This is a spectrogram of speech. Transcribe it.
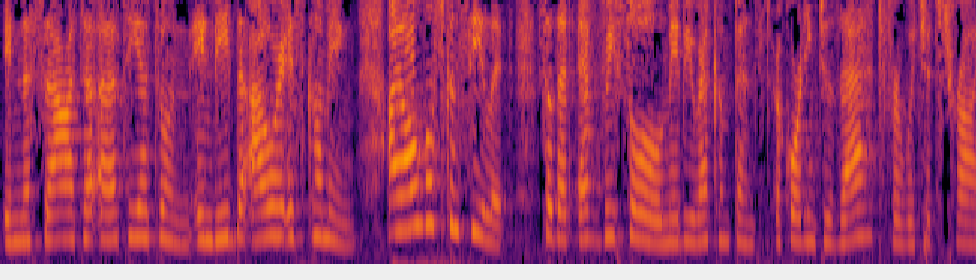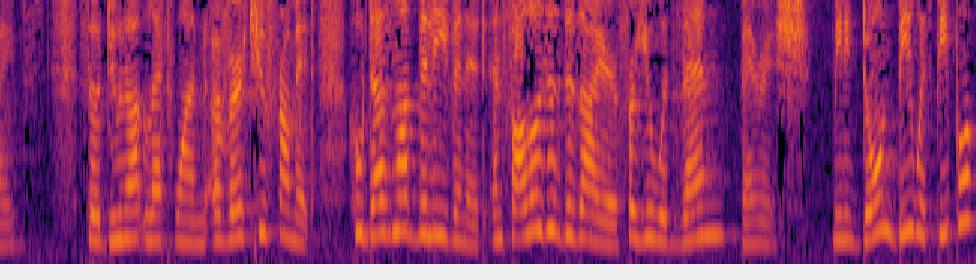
Inna sa'ata atiyatun. Indeed, the hour is coming. I almost conceal it, so that every soul may be recompensed according to that for which it strives. So do not let one avert you from it, who does not believe in it and follows his desire, for you would then perish. Meaning, don't be with people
